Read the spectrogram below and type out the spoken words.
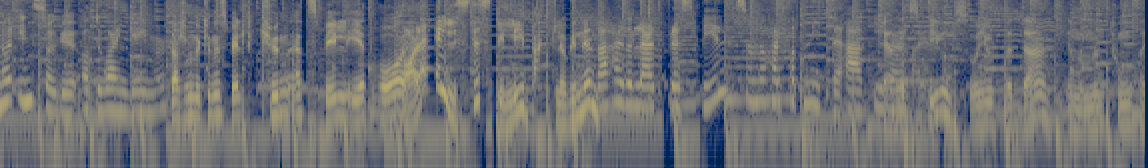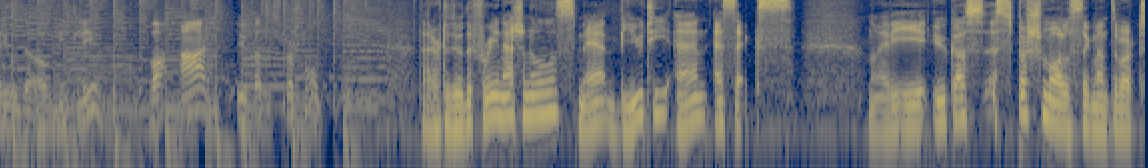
Når innså du at du var en gamer? Dersom du kunne spilt kun et spill i et år Hva er det eldste spillet i backloggen din? Hva har du lært fra spill som du har fått nyte av i Er det et spill som har hjulpet deg gjennom en tung periode av ditt liv? Hva er ukas spørsmål? Der hørte du The Free Nationals med Beauty and Essex. Nå er vi i ukas spørsmålsegmentet vårt,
